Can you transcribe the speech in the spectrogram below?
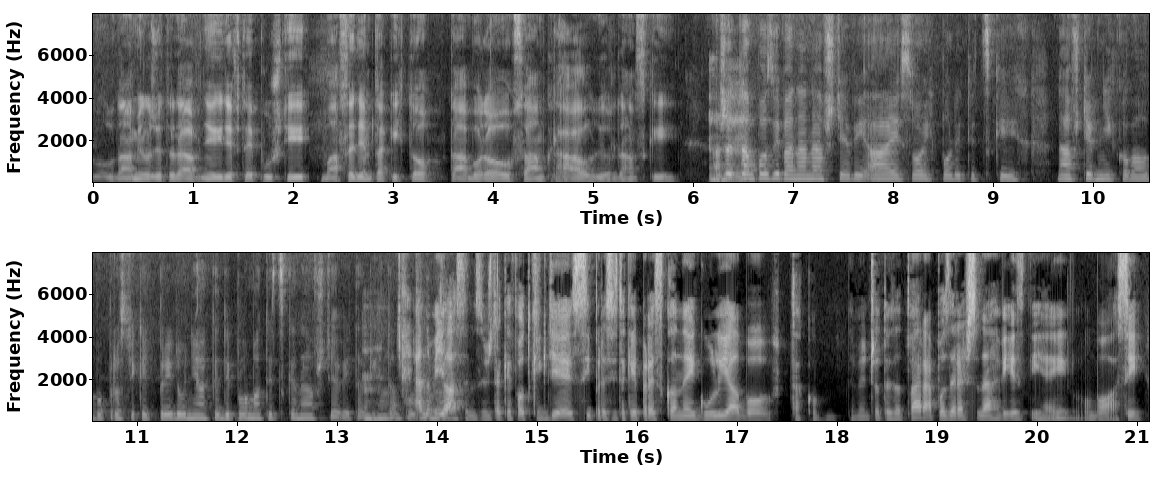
oznámil, že teda niekde v tej pušti má sedem takýchto táborov sám král jordánsky a že tam pozýva na návštevy aj svojich politických návštevníkov, alebo proste keď prídu nejaké diplomatické návštevy, tak ich tam pozýva. Áno, videla som, myslím, že také fotky, kde si presne takej presklenej guli, alebo takom, neviem, čo to je za tvár, a pozeráš sa na hviezdy, hej? Lebo asi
